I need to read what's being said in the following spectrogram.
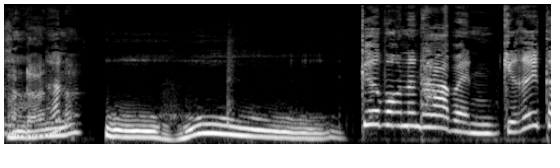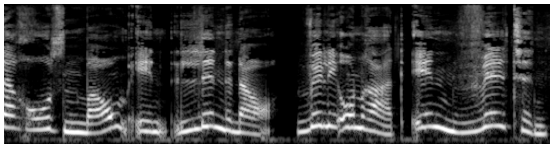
sondern, sondern Uhu. Gewonnen haben Greta Rosenbaum in Lindenau, Willi Unrat in Wilten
